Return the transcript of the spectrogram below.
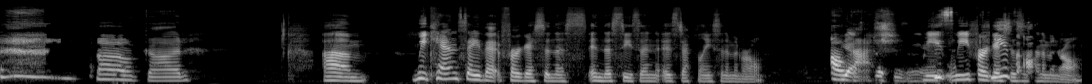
oh god. Um, we can say that Fergus in this in this season is definitely a cinnamon roll. Oh Yes, gosh. We. He's- we Fergus he's is a cinnamon roll.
